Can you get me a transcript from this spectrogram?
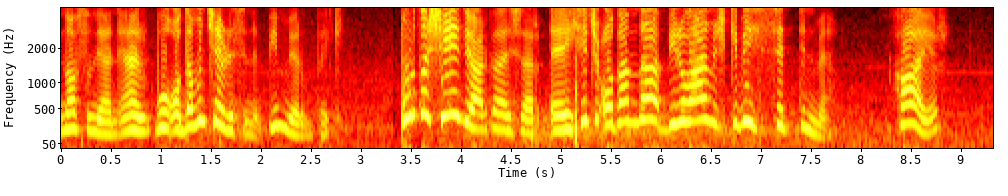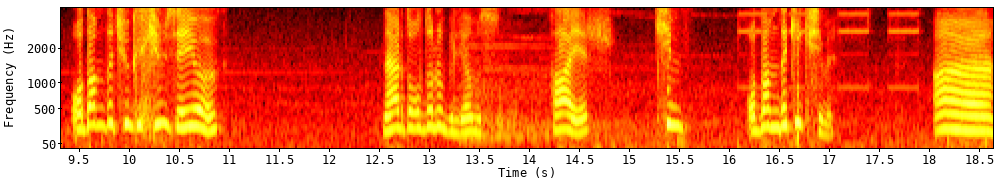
nasıl yani? yani? Bu odamın çevresini bilmiyorum pek. Burada şey diyor arkadaşlar. e, hiç odanda biri varmış gibi hissettin mi? Hayır. Odamda çünkü kimse yok. Nerede olduğunu biliyor musun? Hayır. Kim? Odamdaki kişi mi? Aa,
